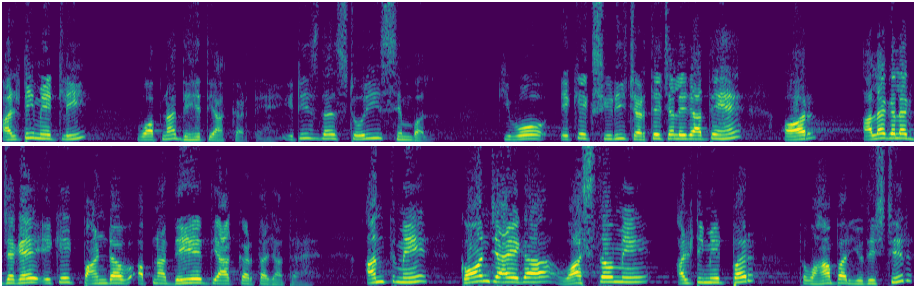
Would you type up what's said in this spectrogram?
अल्टीमेटली वो अपना देह त्याग करते हैं। It is the story symbol कि वो एक एक सीढ़ी चढ़ते चले जाते हैं और अलग अलग जगह एक एक पांडव अपना देह त्याग करता जाता है। अंत में कौन जाएगा वास्तव में अल्टीमेट पर? तो वहाँ पर युधिष्ठिर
